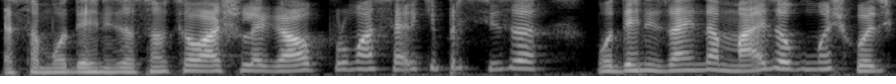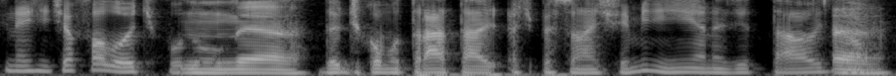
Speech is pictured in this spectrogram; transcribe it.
essa modernização que eu acho legal pra uma série que precisa modernizar ainda mais algumas coisas que nem a gente já falou, tipo, do, Hum, é, de, de como trata as personagens femininas e tal. Então, é.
